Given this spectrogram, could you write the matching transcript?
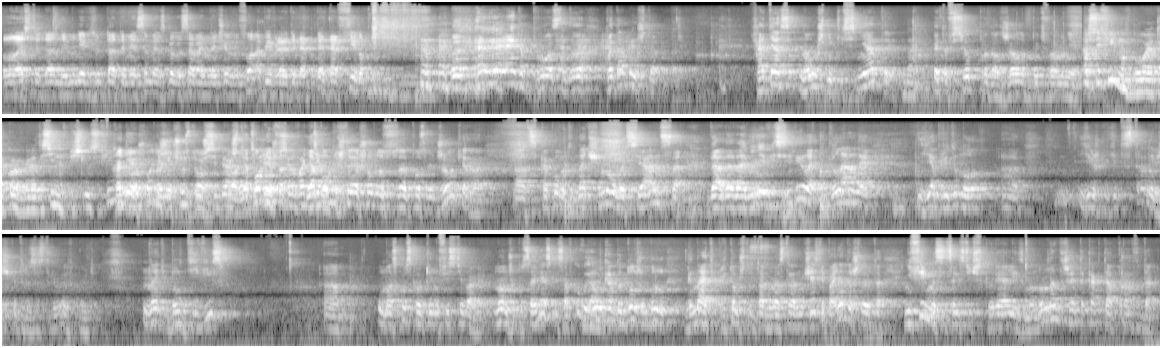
Власти, данные мне результатами СМС-голосования на ЧРФ, объявляю тебя педофилом. Это просто, потому что Хотя наушники сняты, да. это все продолжало быть во мне. После фильмов бывает такое, когда ты сильно впечатлился фильмом, конечно, ты выходишь и чувствуешь да, себя, да. что я помню, что, все в Я помню, что я шел с, после Джокера, а, с какого-то ночного сеанса, да-да-да, меня веселило. Главное, я придумал, а, есть же какие-то странные вещи, которые застревают в памяти. Знаете, был девиз а, Московского кинофестиваля. Но он же по-советски, совковый, да. он как бы должен был гнать, при том, что там иностранном участии, понятно, что это не фильмы социалистического реализма, но надо же это как-то оправдать.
